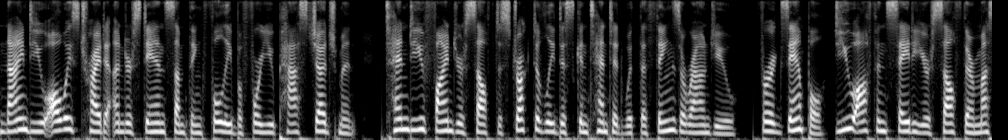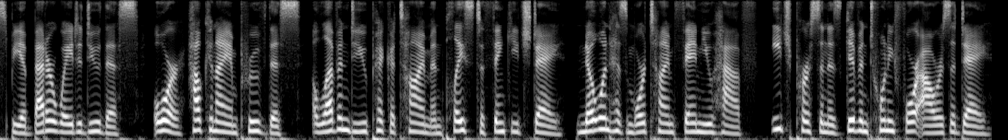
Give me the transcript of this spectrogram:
9. Do you always try to understand something fully before you pass judgment? 10. Do you find yourself destructively discontented with the things around you? For example, do you often say to yourself there must be a better way to do this? Or, how can I improve this? 11. Do you pick a time and place to think each day? No one has more time than you have. Each person is given 24 hours a day.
